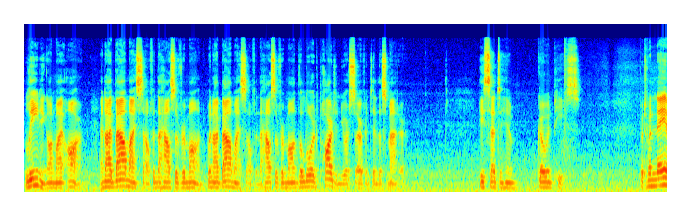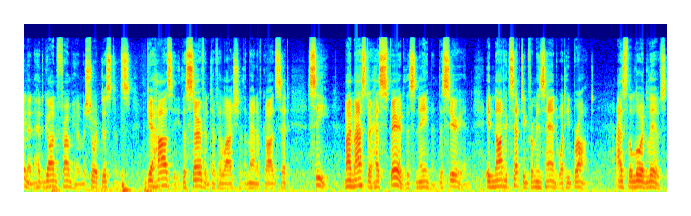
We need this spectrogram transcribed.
leaning on my arm, and I bow myself in the house of Rimmon, when I bow myself in the house of Rimmon, the Lord pardon your servant in this matter. He said to him, Go in peace. But when Naaman had gone from him a short distance, Gehazi, the servant of Elisha the man of God, said, See, my master has spared this Naaman the Syrian, in not accepting from his hand what he brought. As the Lord lives,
